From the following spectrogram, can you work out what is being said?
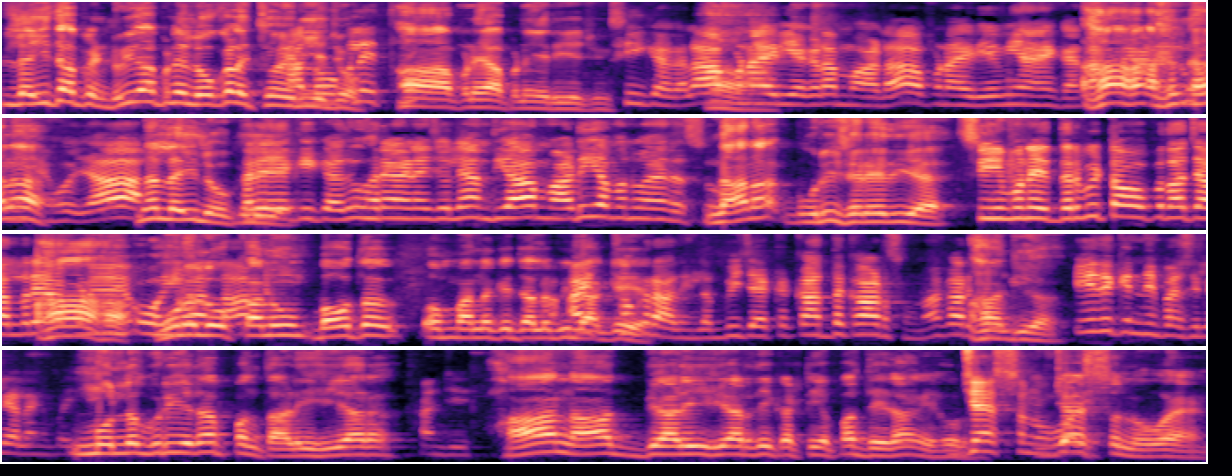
ਲਈ ਤਾਂ ਪਿੰਡੂ ਹੀ ਆ, ਆਪਣੇ ਲੋਕਲ ਇੱਥੋਂ ਏਰੀਆ ਚੋਂ। local ਇੱਥੋਂ? ਹਾਂ ਆਪਣੇ ਆਪਣੇ ਏਰੀਆ ਚੋਂ। ਠੀਕ ਆ ਗੱਲ। ਆਪਣਾ ਏਰੀਆ ਕਿਹੜਾ ਮਾੜਾ ਆਪਣਾ ਏਰੀਆ ਵੀ ਐਂ ਕਹਿੰਦਾ ਹਾਂ, ਨਾ, ਨਾ। ਹੋ ਜਾ ਨਾ ਲਈ ਲੋਕਲ ਹੀ। ਹਰੇਕ ਹੀ ਕਹਦੂ ਹਰਿਆਣੇ ਚੋਂ ਲਿਆਂਦੀ ਆ ਮਾੜੀ ਆ ਮੈਨੂੰ ਐਂ ਦੱਸੋ। ਨਾ ਨਾ ਪੂਰੀ ਸਿਰੇ ਦੀ ਹੈ। ਸੀਮਨ ਇੱਧਰ ਵੀ ਟੌਪ ਦਾ ਚੱਲ ਰਿਹਾ ਹਾਂ ਆਪਣੇ ਹਾਂ। ਉਹੀ ਹੁਣ ਗੱਲ ਆ। ਲੋਕਾਂ ਨੂੰ ਬਹੁਤ ਉਹ ਮੰਨ ਕੇ ਚੱਲ ਵੀ ਲੱਗੇ। ਇੱਥੋਂ ਕਰਾ ਦੀ ਲੱਭੀ ਚੈੱਕ ਕੱਦ ਕਾਰਡ ਸੋਨਾ ਕਰ ਹਾਂਜੀ ਹਾਂ। ਇਹਦੇ ਕਿੰਨੇ ਪੈਸੇ ਲੈ ਲਾਂਗੇ ਬਾਈ? ਮੁੱਲ ਗੁਰੀ ਇਹਦਾ 45000 ਹਾਂਜੀ। ਹਾਂ ਨਾ 42000 ਦੀ ਕੱਟੀ ਆਪਾਂ ਦੇ ਦਾਂਗੇ ਹੋਰ। ਜੈਸ ਨੂੰ ਜੈਸ ਨੋ ਐਨ।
